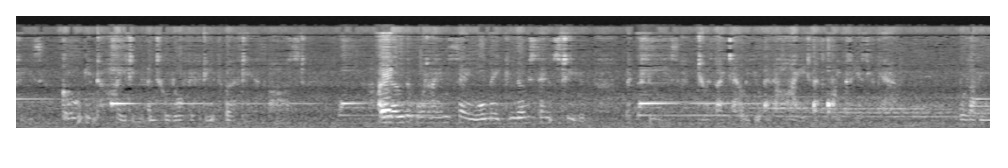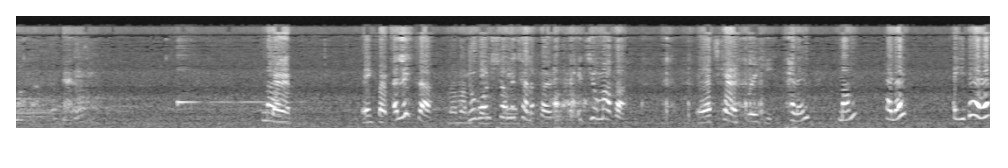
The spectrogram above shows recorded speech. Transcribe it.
Please, go into hiding until your 15th birthday has passed. I know that what I am saying will make no sense to you, but please do as I tell you and hide as quickly as you can. Your loving mother, Nancy. Kind of... Think my... Alyssa, My mom you're thinks wanted on the telephone. It's your mother. Yeah, that's kind of freaky. Hello? Mum? Hello? Are you there?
